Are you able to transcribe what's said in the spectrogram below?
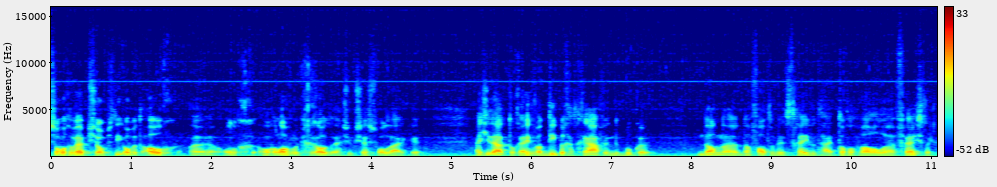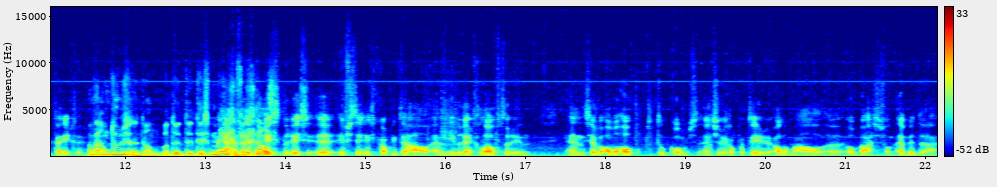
sommige webshops die op het oog eh, onge- ongelooflijk groot en succesvol lijken, als je daar toch even wat dieper gaat graven in de boeken, dan, eh, dan valt de winstgevendheid toch nog wel eh, vreselijk tegen. Maar waarom doen ze het dan? Want het, het is mega Ja, veel er- geld. Er is, er is investeringskapitaal en iedereen gelooft erin. En ze hebben allemaal hoop op de toekomst. En ze rapporteren allemaal op basis van EBITDA.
